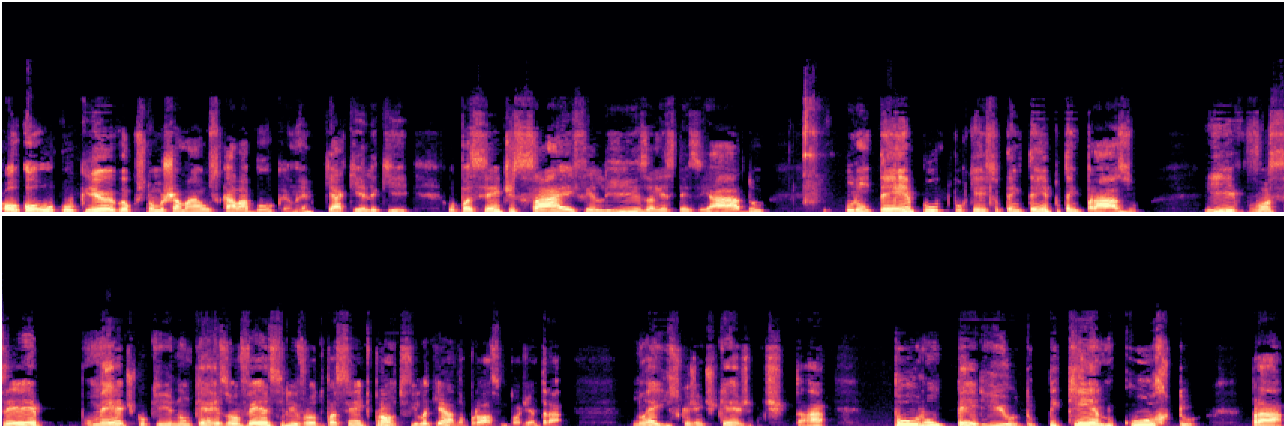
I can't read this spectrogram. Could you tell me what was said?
ou, ou o que eu, eu costumo chamar os cala-boca, né? Que é aquele que o paciente sai feliz, anestesiado, por um tempo, porque isso tem tempo, tem prazo, e você, o médico que não quer resolver, se livrou do paciente, pronto, fila que anda, próximo, pode entrar. Não é isso que a gente quer, gente, tá? Por um período pequeno, curto, para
